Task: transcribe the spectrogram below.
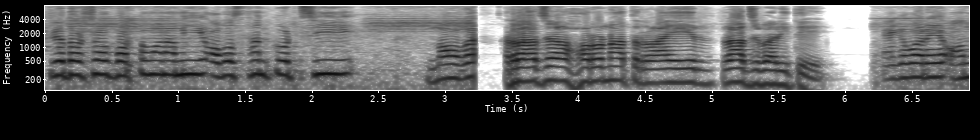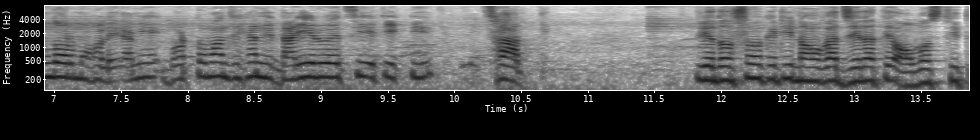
প্রিয় দর্শক বর্তমান আমি অবস্থান করছি নওগাঁ রাজা হরনাথ রায়ের রাজবাড়িতে। একেবারে অন্দরমহলে আমি বর্তমান যেখানে দাঁড়িয়ে রয়েছি এটি একটি ছাদ। প্রিয় দর্শক এটি নওগাঁ জেলাতে অবস্থিত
